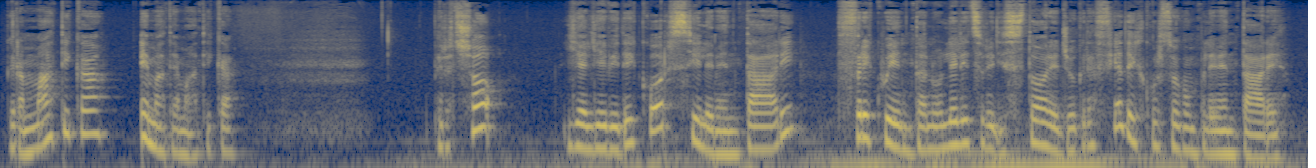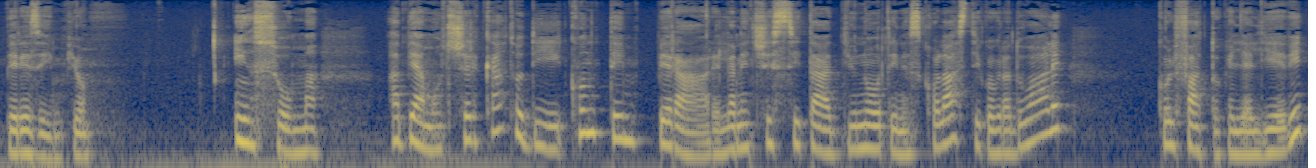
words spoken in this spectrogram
grammatica e matematica. Perciò gli allievi dei corsi elementari frequentano le lezioni di storia e geografia del corso complementare, per esempio. Insomma, abbiamo cercato di contemperare la necessità di un ordine scolastico graduale col fatto che gli allievi,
